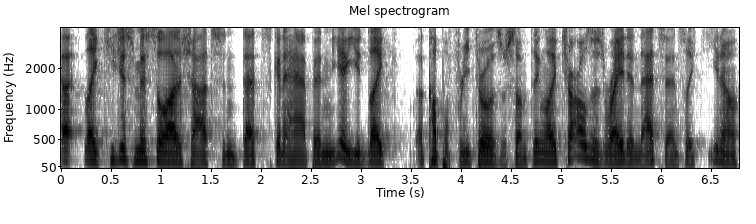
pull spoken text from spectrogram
Uh, like he just missed a lot of shots, and that's gonna happen. Yeah, you'd like a couple free throws or something. Like Charles is right in that sense. Like you know,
